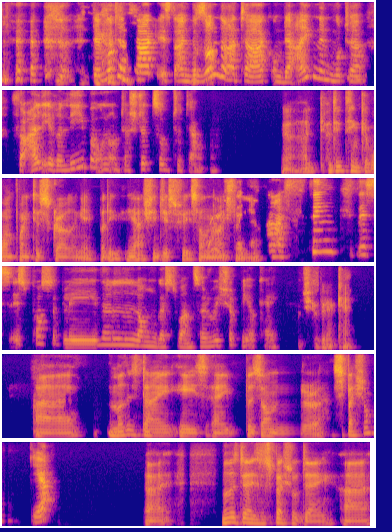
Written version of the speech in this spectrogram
der Muttertag ist ein besonderer Tag, um der eigenen Mutter für all ihre Liebe und Unterstützung zu danken. Yeah, I, I did think at one point of scrolling it, but it, it actually just fits on nicely now. I think this is possibly the longest one, so we should be okay. It should be okay. Uh, Mother's Day is a besondere special. Yeah. Uh, Mother's Day is a special day uh,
